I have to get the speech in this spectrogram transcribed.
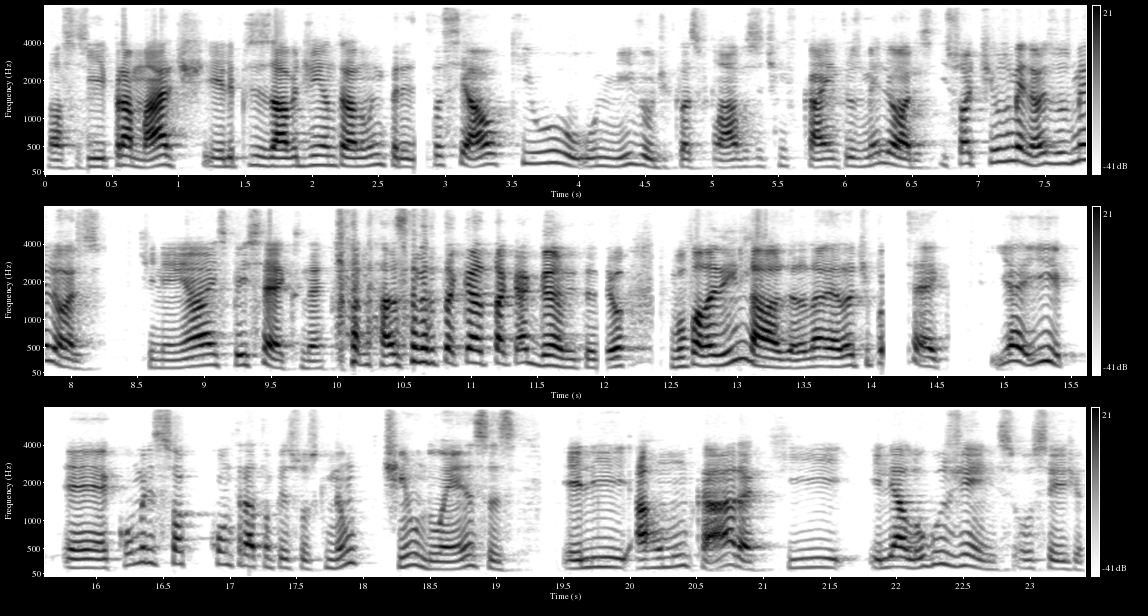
Nossa, e para Marte ele precisava de entrar numa empresa espacial que o, o nível de classificação você tinha que ficar entre os melhores. E só tinha os melhores dos melhores. Que nem a SpaceX, né? A NASA não tá, tá cagando, entendeu? Não vou falar nem NASA, era, era tipo a SpaceX. E aí, é, como eles só contratam pessoas que não tinham doenças, ele arruma um cara que ele aluga os genes, ou seja,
